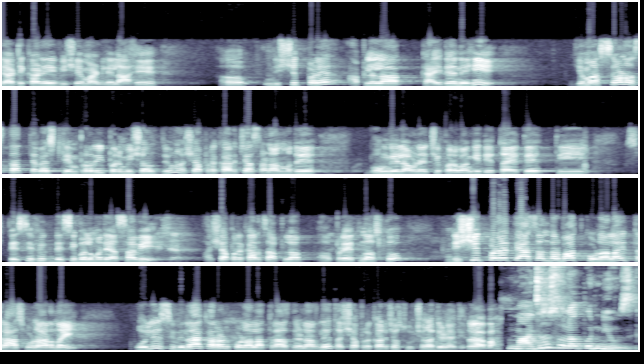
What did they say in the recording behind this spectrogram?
या ठिकाणी विषय मांडलेला आहे निश्चितपणे आपल्याला कायद्यानेही जेव्हा सण असतात त्यावेळेस टेंपररी परमिशन्स देऊन अशा प्रकारच्या सणांमध्ये भोंगे लावण्याची परवानगी देता येते. ती स्पेसिफिक डेसिबलमध्ये असावी अशा प्रकारचा आपला प्रयत्न असतो. निश्चितपणे त्या संदर्भात कोणालाही त्रास होणार नाही. पोलीस विनाकारण कोणाला त्रास देणार नाहीत अशा प्रकारच्या सूचना देण्यात बा- माझं सोलापूर न्यूज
